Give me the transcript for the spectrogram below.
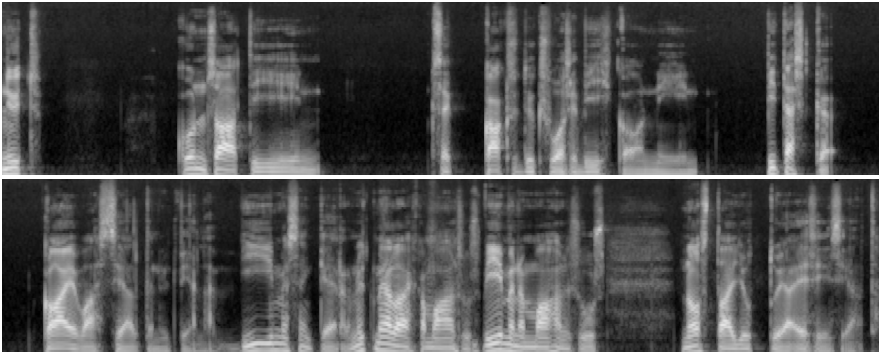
nyt, kun saatiin se 21 vuosi vihkoon, niin pitäisikö kaivaa sieltä nyt vielä viimeisen kerran. Nyt meillä on ehkä mahdollisuus, viimeinen mahdollisuus nostaa juttuja esiin sieltä.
